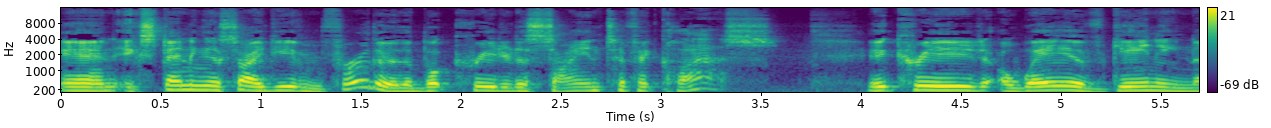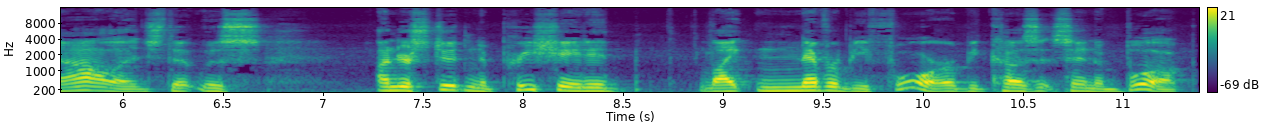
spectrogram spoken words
And extending this idea even further, the book created a scientific class. It created a way of gaining knowledge that was understood and appreciated like never before because it's in a book.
